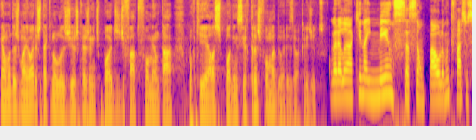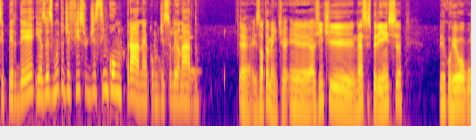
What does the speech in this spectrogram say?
é uma das maiores tecnologias que a gente pode de fato fomentar, porque elas podem ser transformadoras, eu acredito. Agora, Alain, aqui na imensa São Paulo é muito fácil se perder e às vezes muito difícil de se encontrar, né? Como disse o Leonardo. É, exatamente. É, a gente, nessa experiência, percorreu algum,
